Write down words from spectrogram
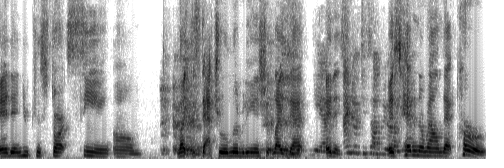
and then you can start seeing um like the Statue of Liberty and shit like that Yeah. And it's- I know what you're talking about. it's heading around that curve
